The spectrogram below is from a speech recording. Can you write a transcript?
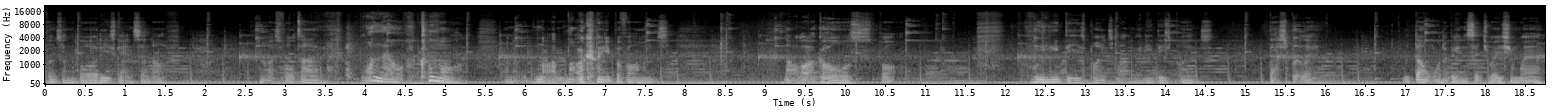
Points on the board, he's getting sent off. No, it's full time. 1 0, come on. Not, not a great performance. Not a lot of goals, but we need these points, man. We need these points desperately. We don't want to be in a situation where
